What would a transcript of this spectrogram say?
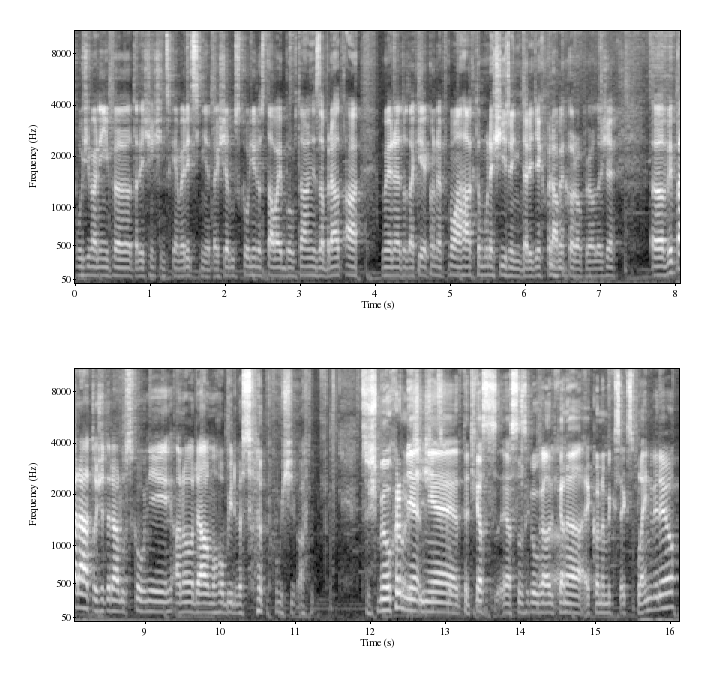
používaný v tradiční čínské medicíně, takže luskouni dostávají brutálně zabrat a jiné to taky jako nepomáhá k tomu nešíření tady těch právě mhm. chorob, jo. takže uh, vypadá to, že teda luskouni ano, dál mohou být veselé používání. Což mimochodem mě, mě, teďka, já jsem se koukal teďka na Economics Explain video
